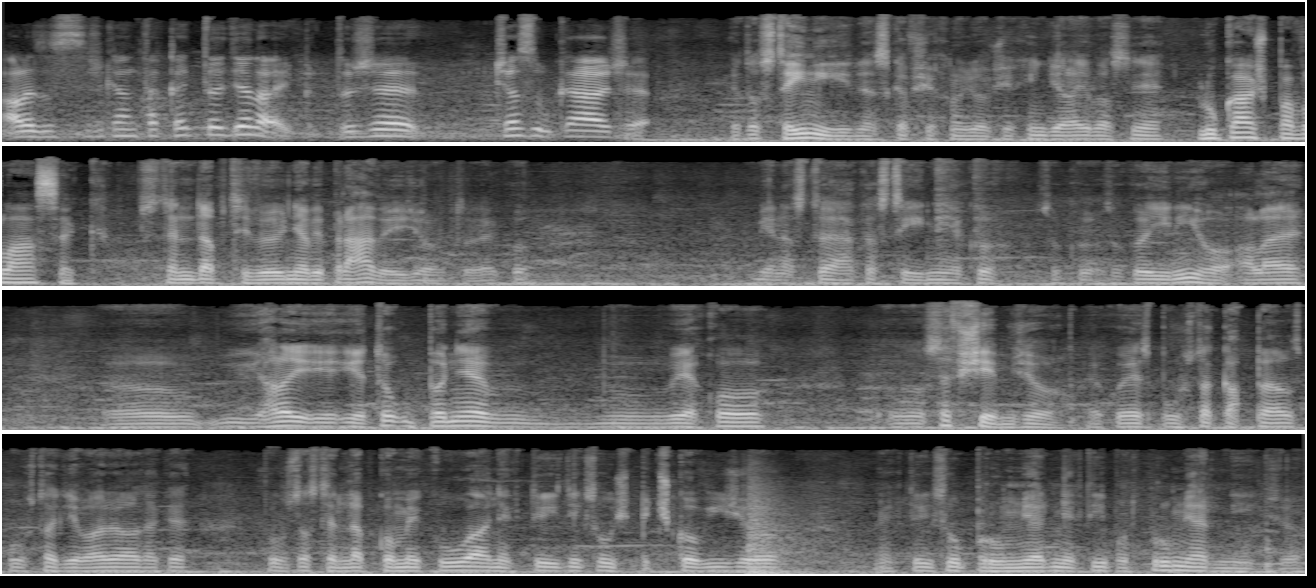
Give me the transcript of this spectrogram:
ale zase říkám, tak ať to dělají, protože čas ukáže. Je to stejný dneska všechno, že všichni dělají vlastně... Lukáš Pavlásek. Stand-up civilně vyprávějí, že to je jako... Je na stojáka stejný jako cokoliv jiného, ale uh, hele, je, je to úplně uh, jako se vším, že jo. Jako je spousta kapel, spousta divadel, tak je spousta stand-up komiků a někteří z nich jsou špičkoví, že jo. Někteří jsou průměrní, někteří podprůměrní, že jo.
